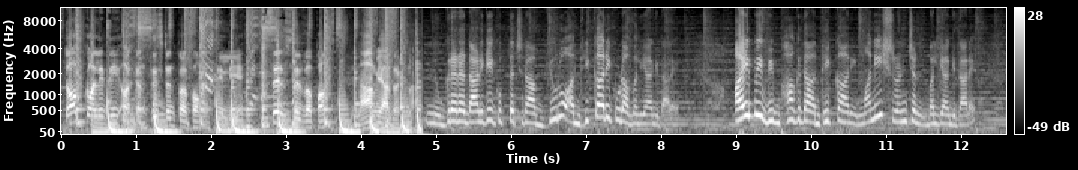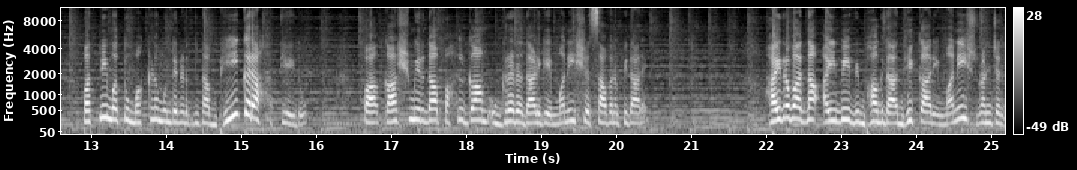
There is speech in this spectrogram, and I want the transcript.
Top quality और consistent performance के लिए सिर्फ सिल्वर पंप नाम याद रखना ಇನ್ನು ಉಗ್ರರ ದಾಳಿಗೆ ಗುಪ್ತಚರ ಬ್ಯೂರೋ ಅಧಿಕಾರಿ ಕೂಡ ಬಲಿಯಾಗಿದ್ದಾರೆ ಐಬಿ ವಿಭಾಗದ ಅಧಿಕಾರಿ ಮನೀಶ್ ರಂಜನ್ ಬಲಿಯಾಗಿದ್ದಾರೆ ಪತ್ನಿ ಮತ್ತು ಮಕ್ಕಳ ಮುಂದೆ ನಡೆದಂತಹ ಭೀಕರ ಹತ್ಯೆ ಇದು ಪ- ಕಾಶ್ಮೀರದ ಪಹಲ್ಗಾಮ್ ಉಗ್ರರ ದಾಳಿಗೆ ಮನೀಶ್ ಸಾವನ್ನಪ್ಪಿದ್ದಾರೆ ಹೈದರಾಬಾದ್ನ ಐಬಿ ವಿಭಾಗದ ಅಧಿಕಾರಿ ಮನೀಶ್ ರಂಜನ್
